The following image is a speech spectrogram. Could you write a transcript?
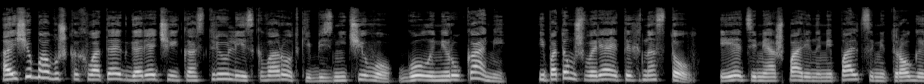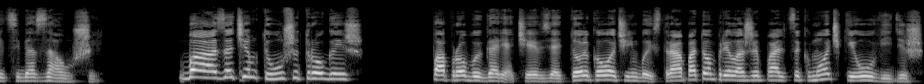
А еще бабушка хватает горячие кастрюли и сковородки без ничего, голыми руками, и потом швыряет их на стол, и этими ошпаренными пальцами трогает себя за уши. «Ба, зачем ты уши трогаешь?» Попробуй горячее взять, только очень быстро, а потом приложи пальцы к мочке и увидишь,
